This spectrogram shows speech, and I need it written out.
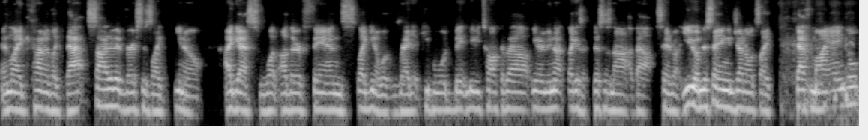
and like kind of like that side of it versus like you know I guess what other fans like you know what Reddit people would maybe talk about. You know what I mean? Not like I said, this is not about saying about you. I'm just saying in general, it's like that's my angle.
